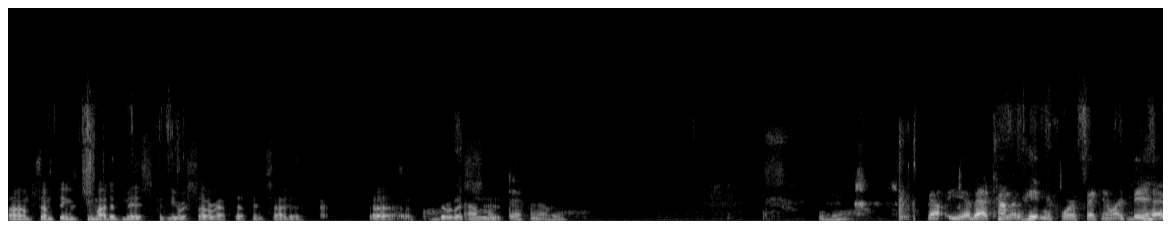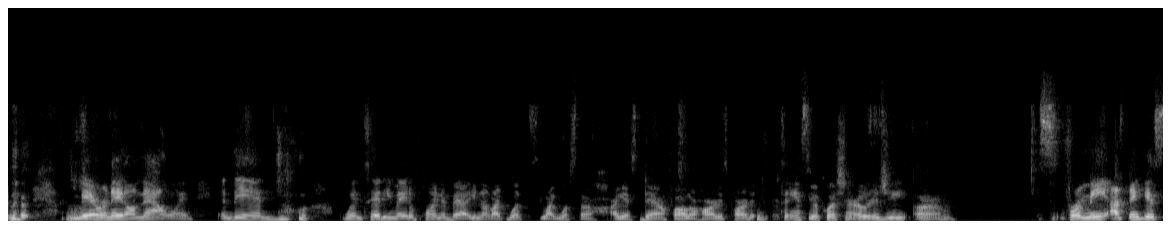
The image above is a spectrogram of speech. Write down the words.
um, some things that you might have missed because you were so wrapped up inside of uh, the Um, relationship. most definitely. Yeah. That yeah, that kind of hit me for a second right there. Had to marinate on that one. And then when Teddy made a point about, you know, like what's like what's the I guess downfall or hardest part to answer your question earlier, G. Um for me, I think it's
